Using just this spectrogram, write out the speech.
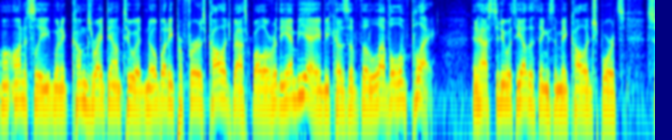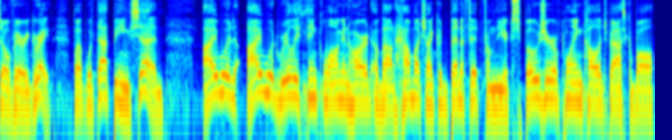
honestly, when it comes right down to it, nobody prefers college basketball over the NBA because of the level of play. It has to do with the other things that make college sports so very great. But with that being said, I would I would really think long and hard about how much I could benefit from the exposure of playing college basketball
